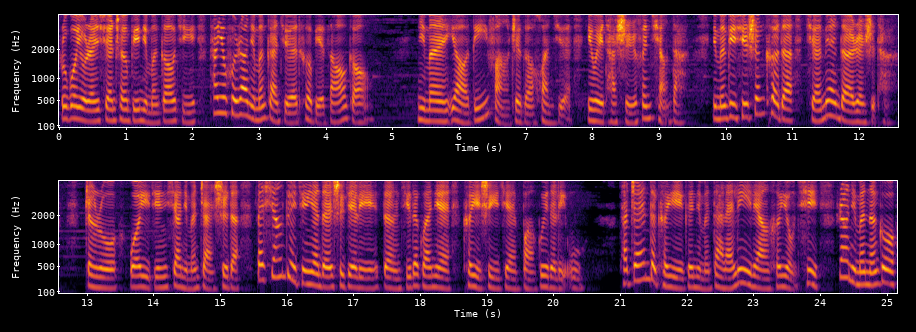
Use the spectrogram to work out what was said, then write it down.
如果有人宣称比你们高级，他又会让你们感觉特别糟糕。你们要提防这个幻觉，因为它十分强大。你们必须深刻的、全面的认识它。正如我已经向你们展示的，在相对经验的世界里，等级的观念可以是一件宝贵的礼物。它真的可以给你们带来力量和勇气，让你们能够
